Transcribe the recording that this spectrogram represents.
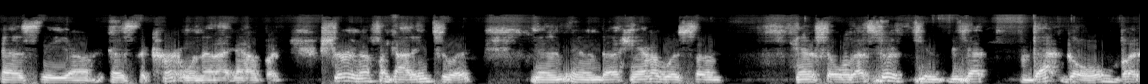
as the uh, as the current one that I have. But sure enough, I got into it, and and uh, Hana was um, Hana said, "Well, that's good. You, you got that goal, but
